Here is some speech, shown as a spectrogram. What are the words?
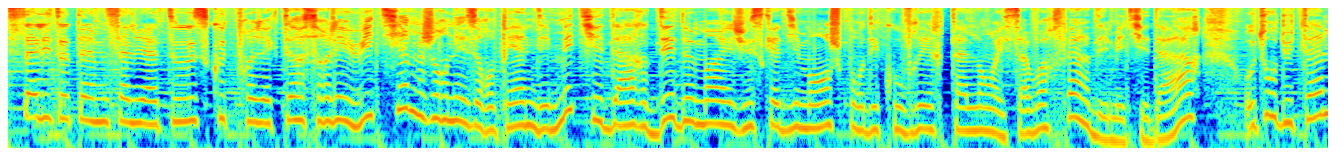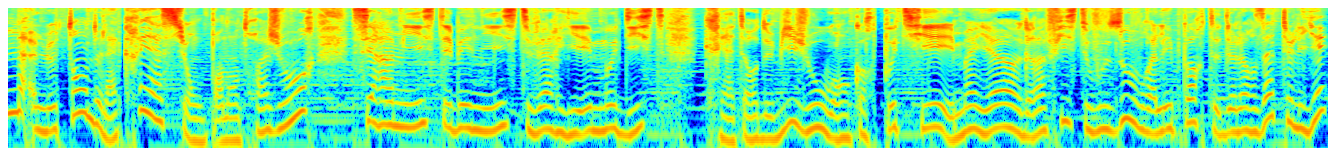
Salut Totem, salut à tous. Coup de projecteur sur les 8e journées européennes des métiers d'art dès demain et jusqu'à dimanche pour découvrir talent et savoir-faire des métiers d'art. Autour du thème Le temps de la création. Pendant trois jours, céramistes, ébénistes, verriers, modistes, créateurs de bijoux ou encore potiers et mailleurs, graphistes vous ouvrent les portes de leurs ateliers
